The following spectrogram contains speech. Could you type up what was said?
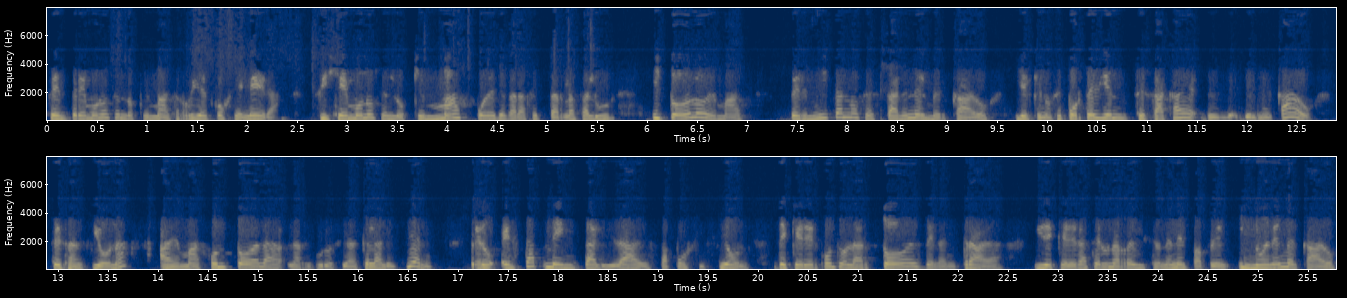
centrémonos en lo que más riesgo genera, fijémonos en lo que más puede llegar a afectar la salud y todo lo demás, permítanos estar en el mercado y el que no se porte bien se saca del mercado, se sanciona, además con toda la, rigurosidad que la ley tiene. Pero esta mentalidad, esta posición de querer controlar todo desde la entrada y de querer hacer una revisión en el papel y no en el mercado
